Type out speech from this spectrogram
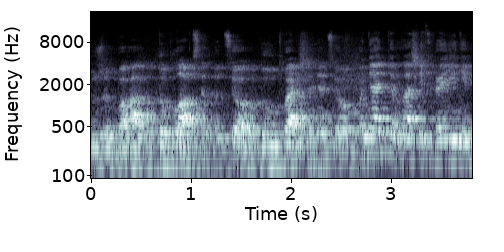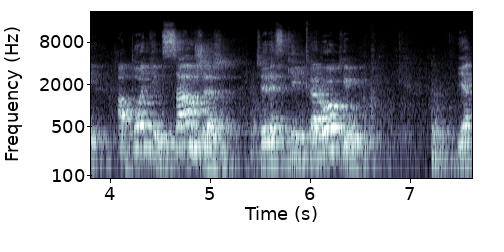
дуже багато доклався до цього, до утвердження цього поняття в нашій країні, а потім сам же ж через кілька років, як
